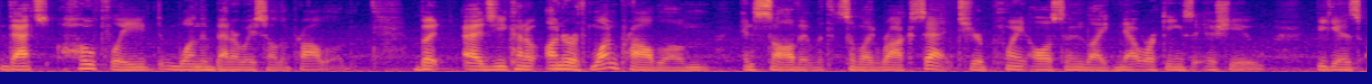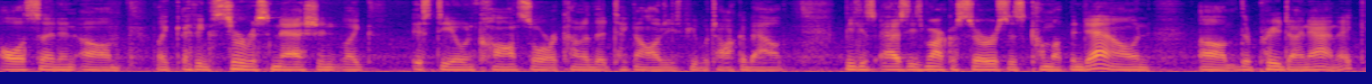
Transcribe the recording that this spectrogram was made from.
That's hopefully one of the better ways to solve the problem. But as you kind of unearth one problem and solve it with something like Rockset, to your point, all of a sudden like networking is an issue because all of a sudden, um, like I think service mesh and like Istio and Consul are kind of the technologies people talk about because as these microservices come up and down, um, they're pretty dynamic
